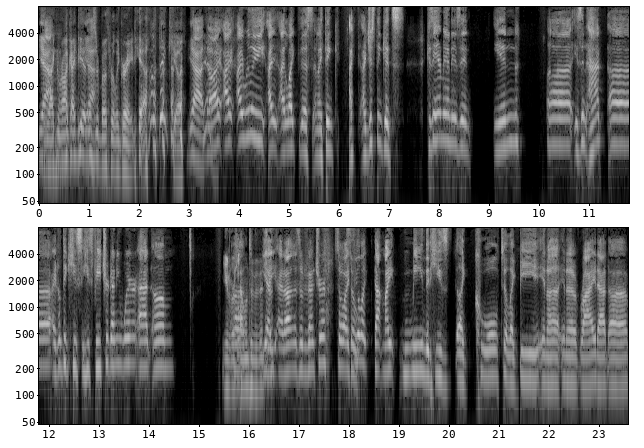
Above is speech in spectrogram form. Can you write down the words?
the yeah, Ragnarok idea. Yeah. Those are both really great. Yeah. Oh, thank you. Yeah, no, I, I, I really, I, I like this, and I think, I, I just think it's because Ant Man isn't in, uh, isn't at, uh, I don't think he's he's featured anywhere at, um, Universal. Uh, Islands of Adventure. yeah, at Islands of Adventure. So I So- feel like that might mean that he's like cool to like be in a in a ride at uh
